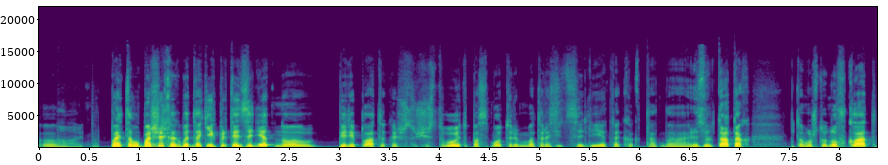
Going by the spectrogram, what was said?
Э, Ой, Поэтому больших как бы таких претензий нет, но переплата, конечно, существует. Посмотрим, отразится ли это как-то на результатах. Потому что, ну, вклад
